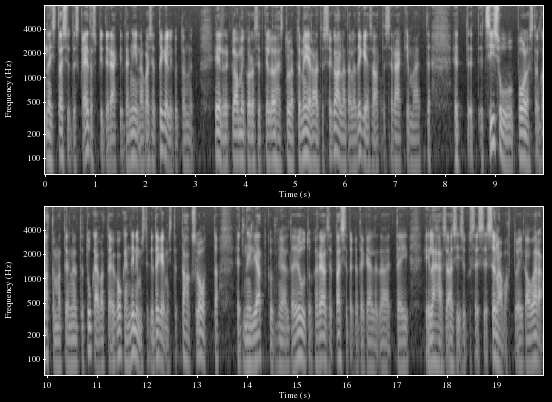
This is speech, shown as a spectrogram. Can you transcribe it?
neist asjadest ka edaspidi rääkida, nii nagu asjad tegelikult on. et eelreklaami korras, et kella ühest tuleb ta meie raadiosse ka Nädala Tegija saatesse rääkima, et. et, et, et sisu poolest on kahtlemata nii-öelda tugevate ja kogenud inimestega tegemist, et tahaks loota, et neil jätkub nii-öelda jõudu ka reaalsete asjadega tegeleda, et ei, ei lähe see asi sihukestesse sõnavahtu, ei kao ära.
